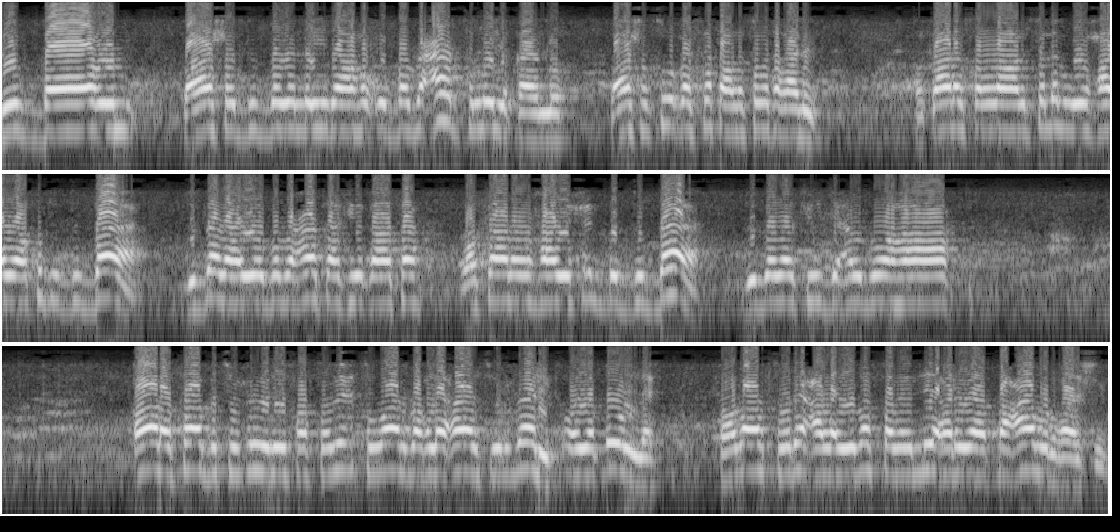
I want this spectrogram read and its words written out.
دباء. باشا الدباء الذي داه أببعاد الذي قال له. باشا سوق الفتح على سوق غالب فكان صلى الله عليه وسلم وحا يأخذ الدباء. دباء أيوب معاتا في قاته وكان وحا يحب الدباء. دباء في جعلبوها قال ثابت حوري فسمعت وان بغل آنس المالك ويقول له فما سرع على يبصر لي أريا طعام الغاشم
